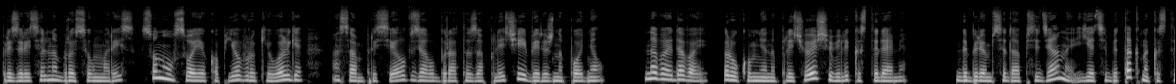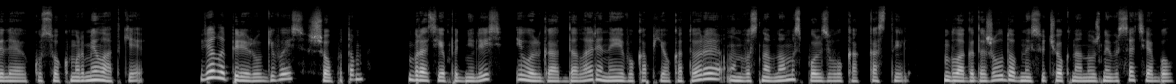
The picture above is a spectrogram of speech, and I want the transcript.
Презрительно бросил Морис, сунул свое копье в руки Ольги, а сам присел, взял брата за плечи и бережно поднял. «Давай, давай, руку мне на плечо и шевели костылями. Доберемся до обсидиана, я тебе так накостыляю кусок мармеладки». Вяло переругиваясь, шепотом, братья поднялись, и Ольга отдала Рене его копье, которое он в основном использовал как костыль. Благо, даже удобный сучок на нужной высоте был.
